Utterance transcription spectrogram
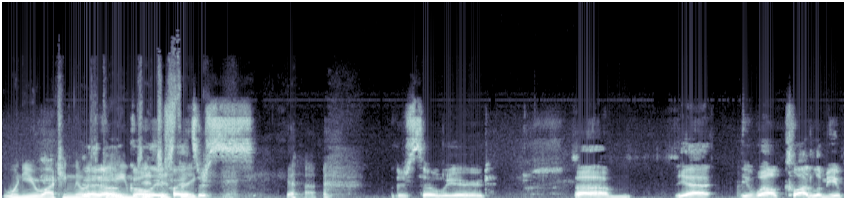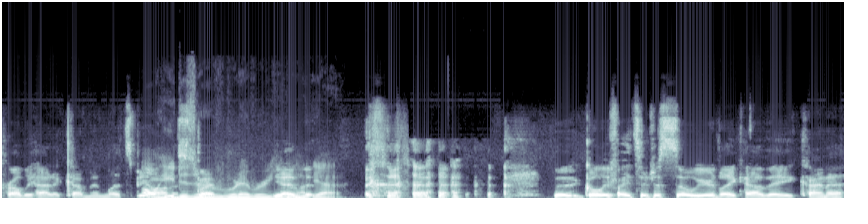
when you're watching those know, games, goalie it's just like are they're so weird. Um, yeah. Well, Claude Lemieux probably had it coming. Let's be oh, honest. he deserved whatever he Yeah, got. the- yeah. The goalie fights are just so weird. Like how they kind of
